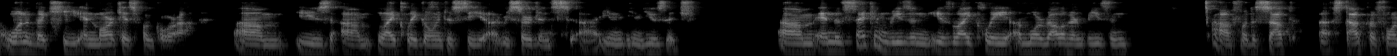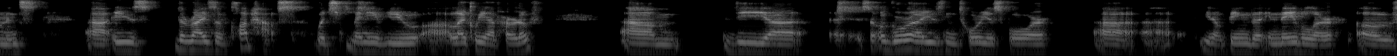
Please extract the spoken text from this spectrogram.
one of the key end markets for Agora. Um, is um, likely going to see a resurgence in, in usage. Um, and the second reason is likely a more relevant reason uh, for the stock, uh, stock performance uh, is the rise of Clubhouse, which many of you uh, likely have heard of. Um, the uh, so Agora is notorious for uh, you know being the enabler of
